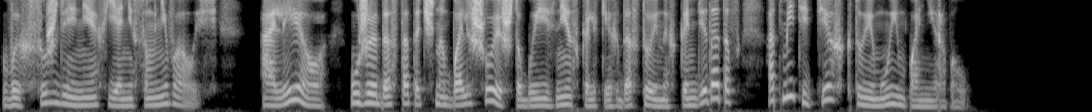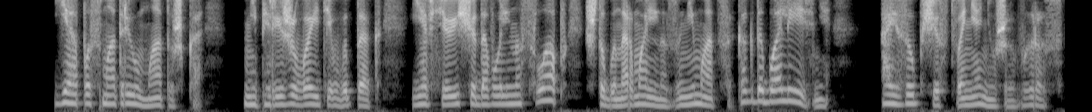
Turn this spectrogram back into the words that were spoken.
в их суждениях я не сомневалась. А Лео уже достаточно большой, чтобы из нескольких достойных кандидатов отметить тех, кто ему импонировал. «Я посмотрю, матушка. Не переживайте вы так. Я все еще довольно слаб, чтобы нормально заниматься, как до болезни. А из общества нянь уже вырос.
